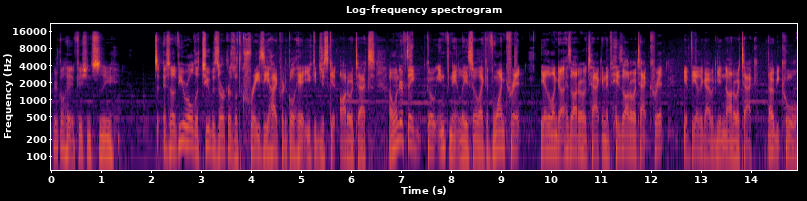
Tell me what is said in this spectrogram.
Critical hit efficiency. So, if you roll the two berserkers with crazy high critical hit, you could just get auto attacks. I wonder if they go infinitely. So like if one crit, the other one got his auto attack, and if his auto attack crit, if the other guy would get an auto attack. That would be cool.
